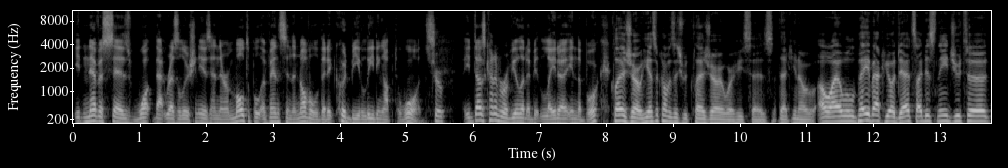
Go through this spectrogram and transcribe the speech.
it never says what that resolution is, and there are multiple events in the novel that it could be leading up towards. True. It does kind of reveal it a bit later in the book. Clergeot, he has a conversation with Clergeot where he says that, you know, oh, I will pay back your debts. I just need you to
